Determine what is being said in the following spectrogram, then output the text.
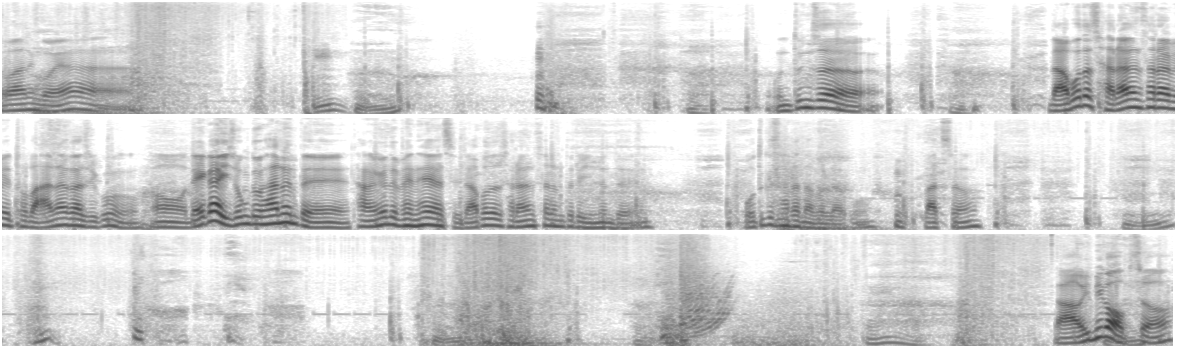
뭐 하는 거야? 음. 운둔자 나보다 잘하는 사람이 더 많아가지고 어 내가 이 정도 하는데 당연히 밴 해야지 나보다 잘하는 사람들이 있는데 어떻게 살아남으려고 맞죠? 아 의미가 없죠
